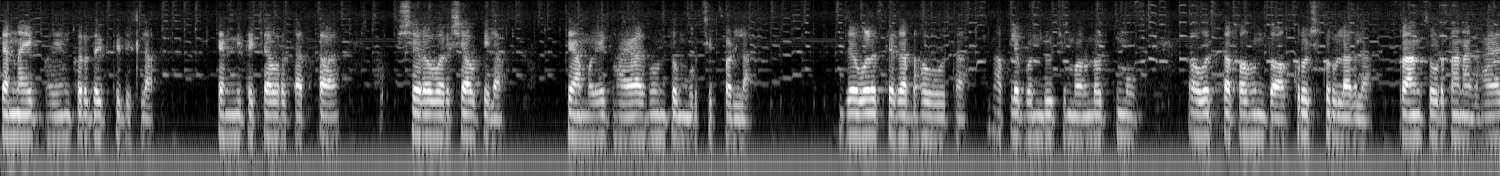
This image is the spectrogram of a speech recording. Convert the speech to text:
त्यांना एक भयंकर दैत्य दिसला. त्यांनी त्याच्यावर तात्काळ शरवर्षाव केला. त्यामुळे घायाळ होऊन तो मूर्छित पडला. जवळच त्याचा भाऊ होता. आपल्या बंधूची मरणोत्मुख अवस्था पाहून तो आक्रोश करू लागला. प्राण सोडताना घाया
